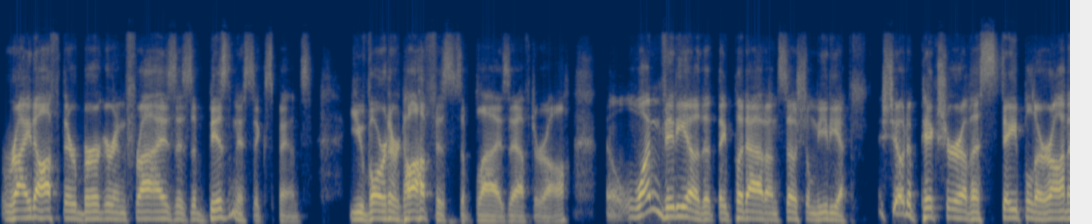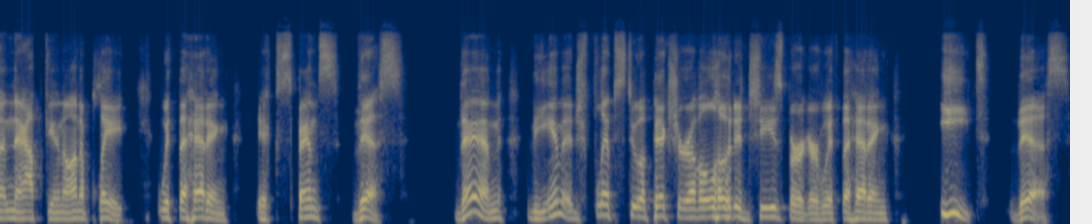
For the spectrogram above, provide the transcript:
write off their burger and fries as a business expense. You've ordered office supplies after all. One video that they put out on social media showed a picture of a stapler on a napkin on a plate with the heading expense this. Then the image flips to a picture of a loaded cheeseburger with the heading, Eat this.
